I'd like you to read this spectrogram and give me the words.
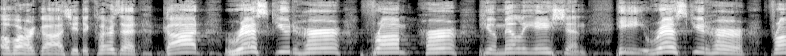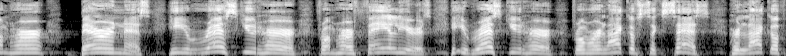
of our God. She declares that God rescued her from her humiliation. He rescued her from her barrenness. He rescued her from her failures. He rescued her from her lack of success, her lack of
